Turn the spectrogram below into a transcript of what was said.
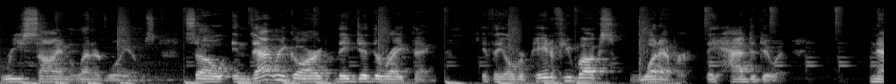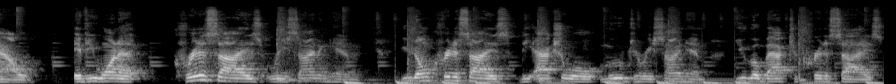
re-sign Leonard Williams. So in that regard, they did the right thing. If they overpaid a few bucks, whatever. They had to do it. Now, if you want to criticize re-signing him, you don't criticize the actual move to re-sign him. You go back to criticize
